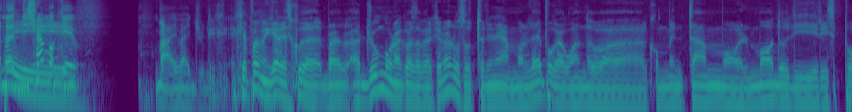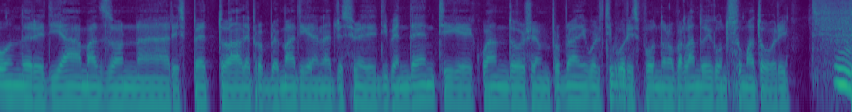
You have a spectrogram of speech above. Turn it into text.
poi... Diciamo che Vai, vai Giulio. Che poi Michele, scusa, aggiungo una cosa perché noi lo sottolineiamo all'epoca quando uh, commentammo il modo di rispondere di Amazon uh, rispetto alle problematiche nella gestione dei dipendenti che quando c'è un problema di quel tipo rispondono parlando dei consumatori. Mm.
